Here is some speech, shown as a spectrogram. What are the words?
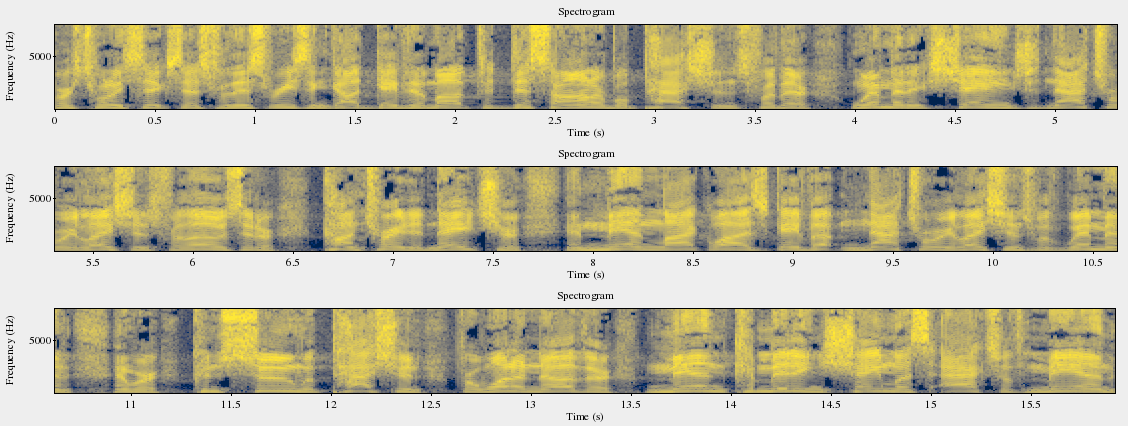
Verse 26 says, For this reason, God gave them up to dishonorable passions, for their women exchanged natural relations for those that are contrary to nature. And men likewise gave up natural relations with women and were consumed with passion for one another. Men committing shameless acts with men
